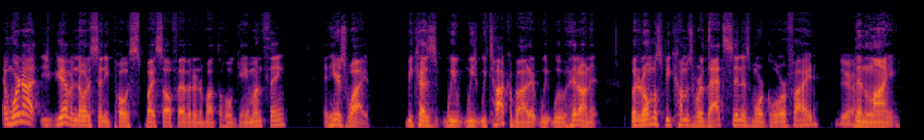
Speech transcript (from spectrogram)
And we're not you, haven't noticed any posts by self-evident about the whole gay month thing. And here's why. Because we we we talk about it, we we'll hit on it, but it almost becomes where that sin is more glorified yeah than lying.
